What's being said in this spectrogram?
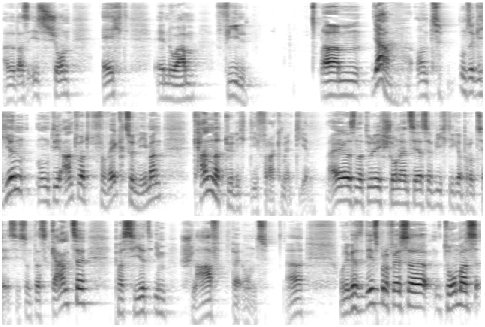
Also das ist schon echt enorm viel. Ähm, ja, und unser Gehirn, um die Antwort vorwegzunehmen, kann natürlich defragmentieren, weil das natürlich schon ein sehr, sehr wichtiger Prozess ist. Und das Ganze passiert im Schlaf bei uns. Ja, Universitätsprofessor Thomas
